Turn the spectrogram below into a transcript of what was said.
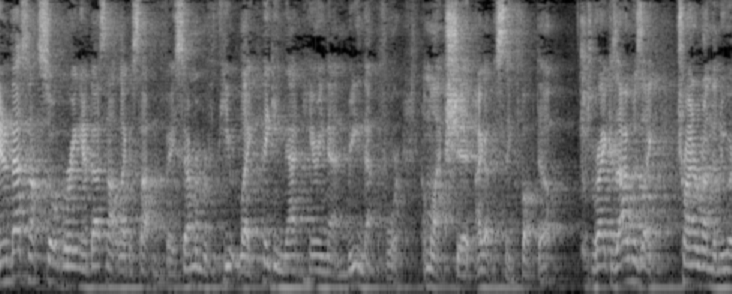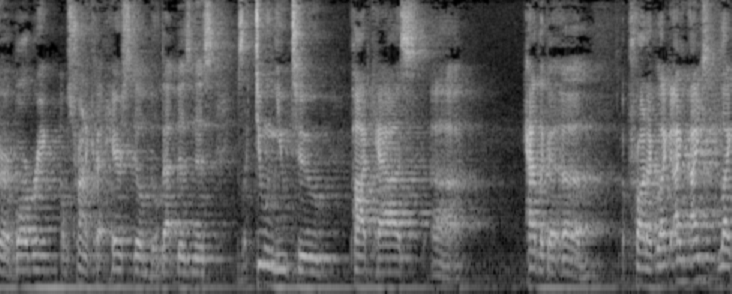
And if that's not sobering, and if that's not like a slap in the face, I remember he, like thinking that and hearing that and reading that before. I'm like, shit, I got this thing fucked up, right? Because I was like trying to run the new era barbering. I was trying to cut hair still, build that business. I was like doing YouTube, podcast, uh, had like a, um, a product. Like I, I like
